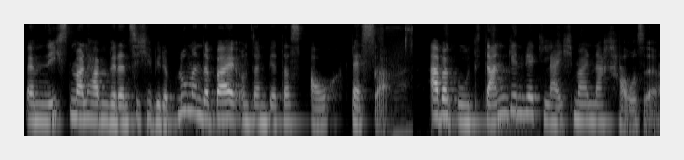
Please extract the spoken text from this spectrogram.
Beim nächsten Mal haben wir dann sicher wieder Blumen dabei und dann wird das auch besser. Aber gut, dann gehen wir gleich mal nach Hause.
